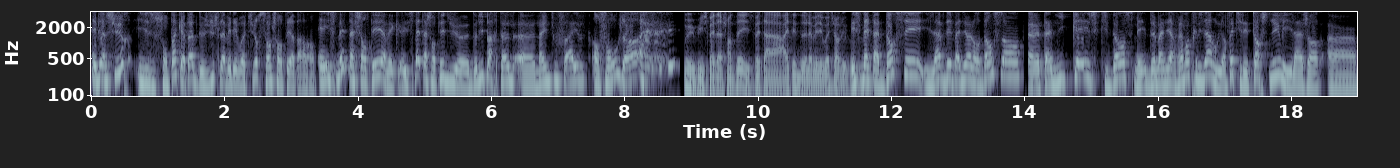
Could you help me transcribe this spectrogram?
Et bien sûr, ils sont pas capables de juste laver des voitures sans chanter apparemment. Et ils se mettent à chanter avec, ils se mettent à chanter du euh, Dolly Parton euh, 9 to 5 en fond, genre. Oui, puis ils se mettent à chanter, ils se mettent à arrêter de laver des voitures, du coup. Ils se mettent à danser, ils lavent des bagnoles en dansant. Euh, T'as Nick Cage qui danse, mais de manière vraiment très bizarre, où en fait il est torse nu, mais il a genre un...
